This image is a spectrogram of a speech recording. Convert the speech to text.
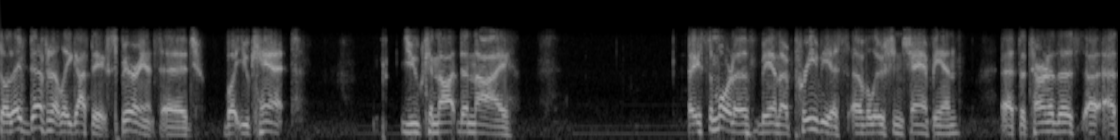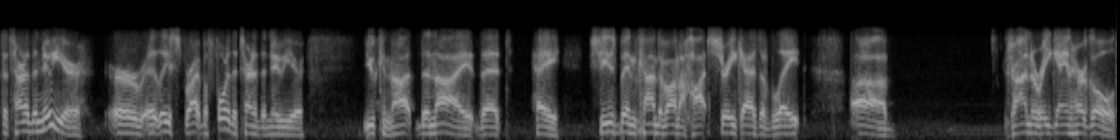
So they've definitely got the experience edge, but you can't, you cannot deny Ace being a previous Evolution champion at the turn of the uh, at the turn of the new year, or at least right before the turn of the new year you cannot deny that hey, she's been kind of on a hot streak as of late, uh, trying to regain her gold.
